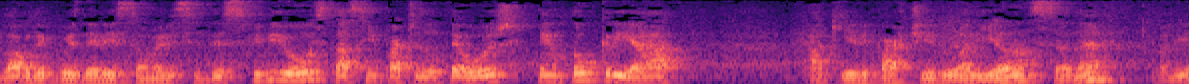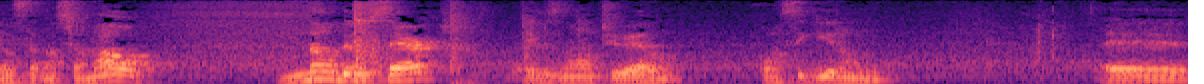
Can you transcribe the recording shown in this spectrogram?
Logo depois da eleição ele se desfiliou, está sem partido até hoje, tentou criar aquele partido Aliança, né? Aliança Nacional. Não deu certo, eles não tiveram, conseguiram é,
